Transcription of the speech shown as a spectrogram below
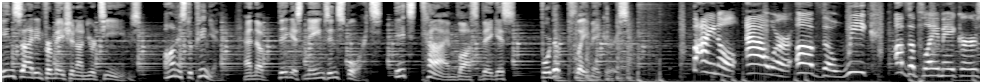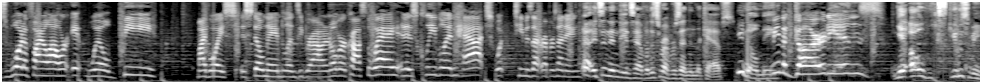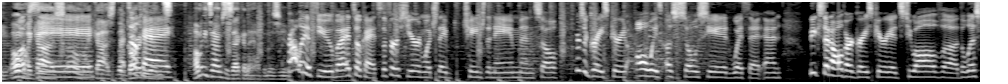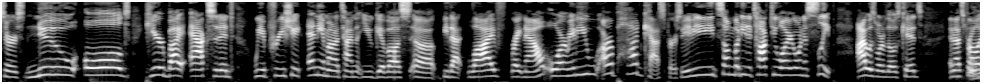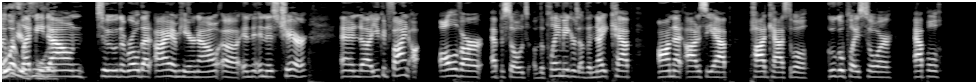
Inside information on your teams, honest opinion, and the biggest names in sports. It's time, Las Vegas, for the Playmakers. Final hour of the week of the Playmakers. What a final hour it will be. My voice is still named Lindsey Brown, and over across the way, it is Cleveland hat. What team is that representing? Yeah, it's an Indians hat, but it's representing the Cavs. You know me. You mean the Guardians? Yeah. Oh, excuse me. Oh my gosh. Oh my gosh. The That's Guardians. okay. How many times is that going to happen this year? Probably a few, but it's okay. It's the first year in which they've changed the name, and so there's a grace period always associated with it. And we extend all of our grace periods to all of uh, the listeners, new, old, here by accident. We appreciate any amount of time that you give us, uh, be that live right now, or maybe you are a podcast person. Maybe you need somebody to talk to while you're going to sleep. I was one of those kids. And that's probably we're what led me it. down to the road that I am here now uh, in in this chair. And uh, you can find all of our episodes of the Playmakers of the Nightcap on that Audacy app, podcastable, Google Play Store, Apple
